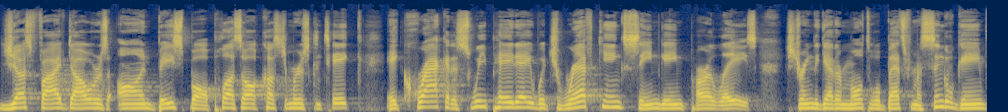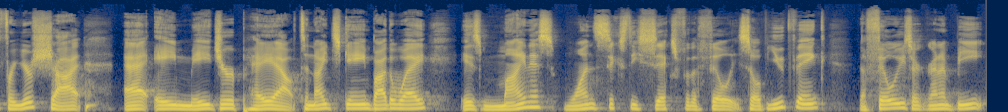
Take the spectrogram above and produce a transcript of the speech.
just $5 on baseball. Plus, all customers can take a crack at a sweet payday with DraftKings same game parlays. String together multiple bets from a single game for your shot at a major payout. Tonight's game, by the way, is minus 166 for the Phillies. So if you think the Phillies are going to beat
